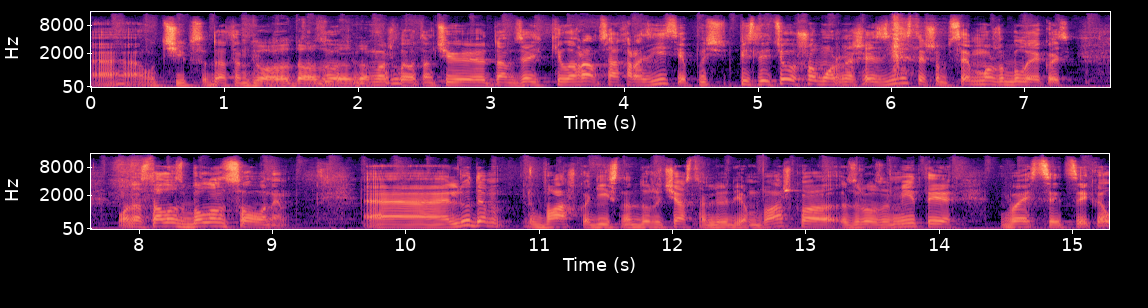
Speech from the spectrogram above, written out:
Е, От чіпси, да, там, Да, да, да, зовсім да. можливо, там, чи там взяти кілограм сахара з'їсти, після цього що можна ще з'їсти, щоб це можна було якось, воно стало збалансованим. Е, людям важко, дійсно, дуже часто людям важко зрозуміти весь цей цикл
